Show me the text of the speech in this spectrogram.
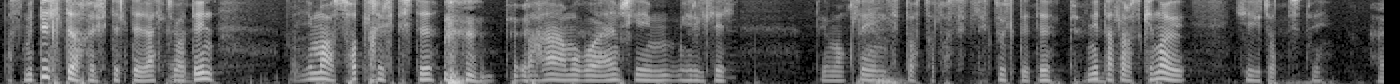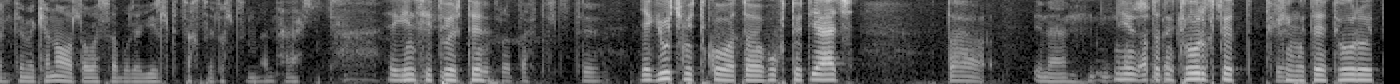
Бас мэдээлэлтэй байх хэрэгтэй л те. Яалч одоо энэ юмаа судлах хэрэгтэй шүү дээ. Одоо хаа хамаагүй аимшиг юм хэрэглээл тэгээ Монголын энэ ситуац бол бас хэцүүлтэй те. Эний талаар бас кино хий гэж боддоо шүү дээ. Харин тийм ээ кино бол угаасаа бүр яг эрэлт зах зээл болцсон байна. Хаа. Яг энэ сэдвэр те. Продакт болц те. Яг юу ч мэдгүй одоо хүүхдүүд яаж одоо Энэ одоо нэг төөрөгдөд гэх юм уу те төөрөөд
